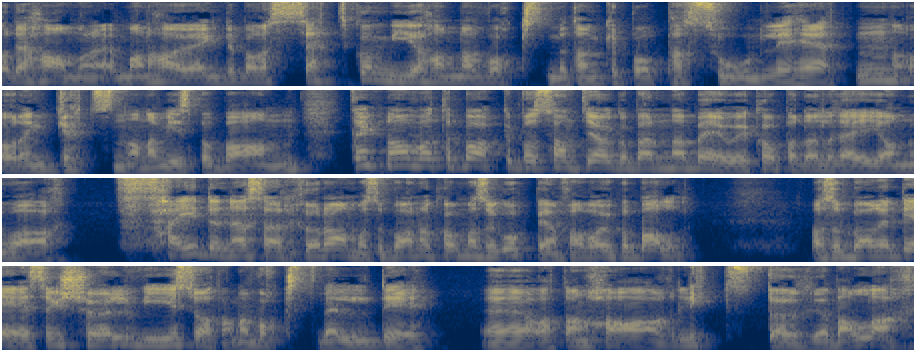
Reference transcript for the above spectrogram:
og har man, man, har jo egentlig bare sett hvor mye han har vokst med tanke på personligheten og den gutsen han har vist på banen. Tenk når han var tilbake på Santiago Bernabeu i Copa del Rey i januar. Feide ned Sergio Ramos og bare komme seg opp igjen, for han var jo på ball. Altså Bare det i seg selv viser at han har vokst veldig, eh, og at han har litt større baller.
